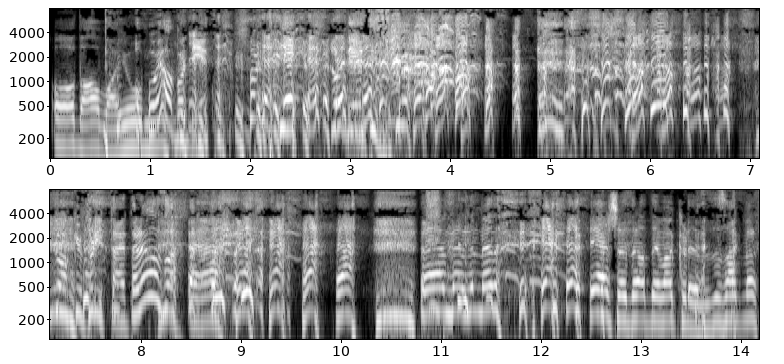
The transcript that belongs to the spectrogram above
og da var jo Å ja, var det var det, var det Du har ikke flytta etter det, altså? Eh, men, men Jeg skjønner at det var klønete sagt, men,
